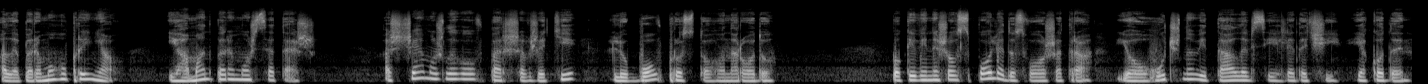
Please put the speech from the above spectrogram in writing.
але перемогу прийняв, і гаман переможця теж. А ще, можливо, вперше в житті любов простого народу. Поки він йшов з поля до свого шатра, його гучно вітали всі глядачі, як один.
